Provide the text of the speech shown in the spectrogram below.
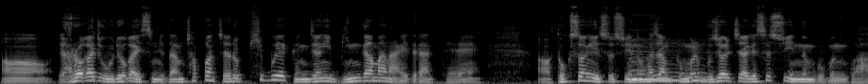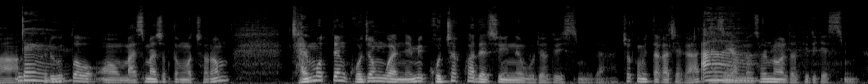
어, 여러 가지 우려가 있습니다. 첫 번째로 피부에 굉장히 민감한 아이들한테 어, 독성이 있을 수 있는 음. 화장품을 무절제하게 쓸 수 있는 부분과 네. 그리고 또 어, 말씀하셨던 것처럼 잘못된 고정관념이 고착화될 수 있는 우려도 있습니다. 조금 이따가 제가 자세히 아. 한번 설명을 더 드리겠습니다.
